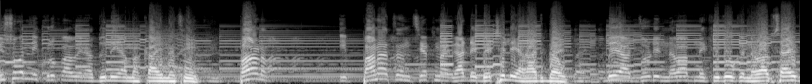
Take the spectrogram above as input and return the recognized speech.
ઈશ્વરની કૃપા વિના દુનિયામાં કાંઈ નથી. પણ એ પાનાચંદ શેઠના ગાડે બેઠેલી આ બે હાથ જોડી નવાબને કીધું કે નવાબ સાહેબ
